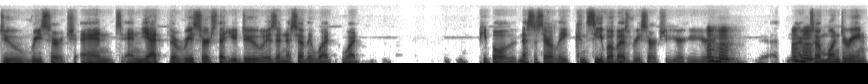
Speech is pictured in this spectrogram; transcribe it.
do research and and yet the research that you do isn't necessarily what what people necessarily conceive of as research you're you're Mhm. I'm- Mhm. so i'm wondering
